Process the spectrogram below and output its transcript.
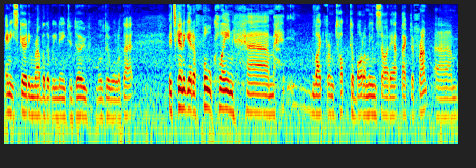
Any skirting rubber that we need to do we'll do all of that. It's going to get a full clean um, like from top to bottom inside out back to front. Um,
